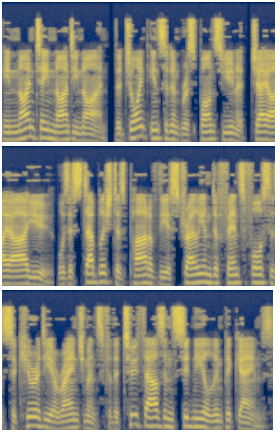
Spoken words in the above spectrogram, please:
In 1999, the Joint Incident Response Unit was established as part of the Australian Defence Forces security arrangements for the 2000 Sydney Olympic Games.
